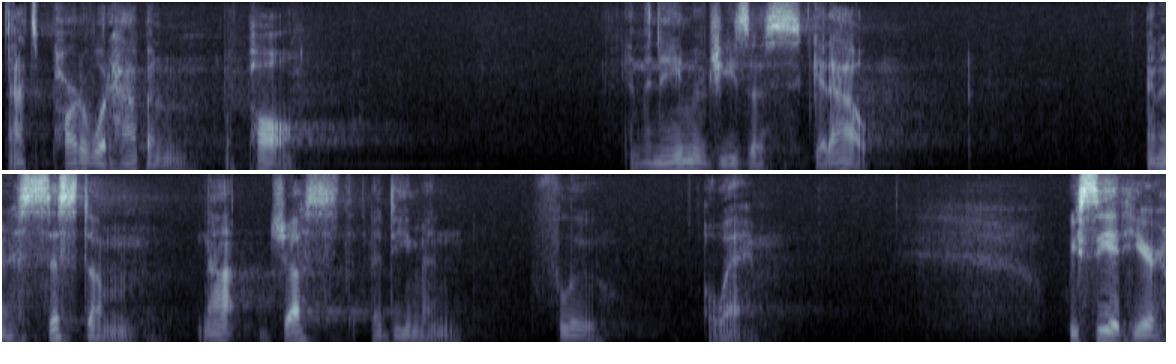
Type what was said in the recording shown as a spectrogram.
That's part of what happened with Paul. In the name of Jesus, get out. And in a system not just a demon, flew away. We see it here.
